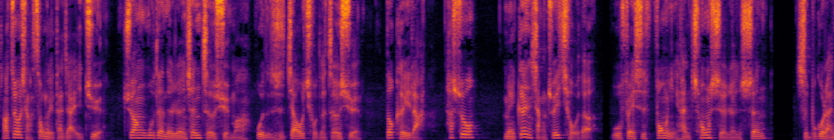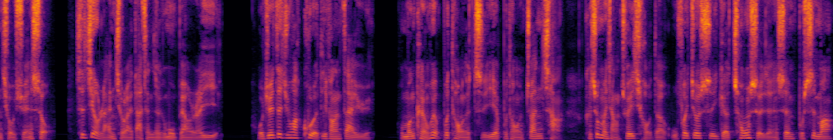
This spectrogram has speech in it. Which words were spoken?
然后最后想送给大家一句：庄乌登的人生哲学吗？或者是教球的哲学都可以啦。他说：每个人想追求的，无非是丰盈和充实的人生，只不过篮球选手是借由篮球来达成这个目标而已。我觉得这句话酷的地方在于，我们可能会有不同的职业、不同的专长，可是我们想追求的，无非就是一个充实的人生，不是吗？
